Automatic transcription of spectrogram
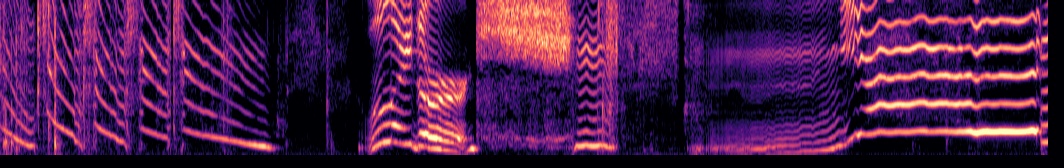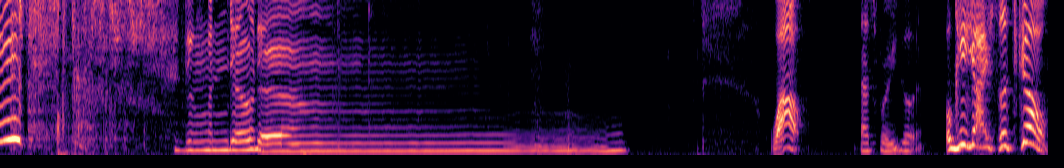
Laser! Wow, that's pretty good. Okay, guys, let's go.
